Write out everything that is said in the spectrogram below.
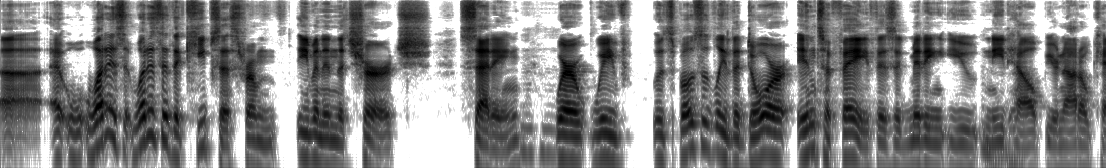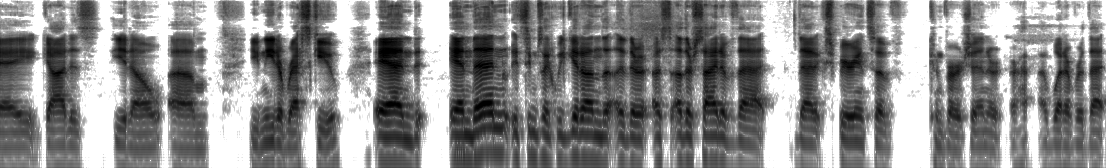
Uh, uh, what is it? What is it that keeps us from even in the church setting Mhm. where we've supposedly the door into faith is admitting you need Mhm. help, you're not okay, God is you know um, you need a rescue and and then it seems like we get on the other other side of that that experience of conversion or, or whatever that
